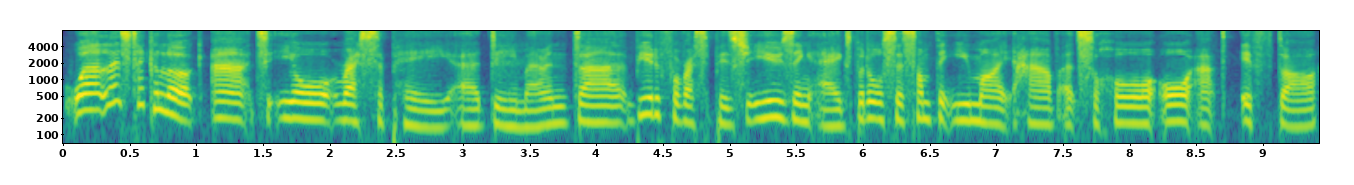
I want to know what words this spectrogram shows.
Well, let's take a look at your recipe, uh, Dima, and uh, beautiful recipes using eggs, but also something you might have at Sahur or at Iftar,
